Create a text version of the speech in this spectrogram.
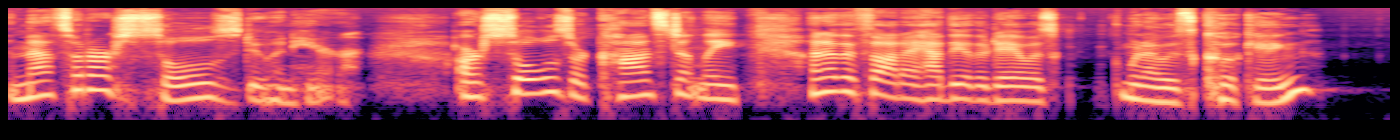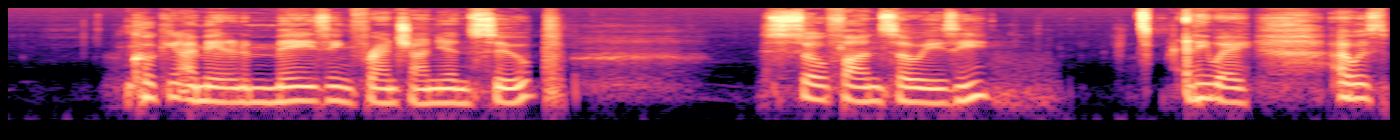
And that's what our souls doing here. Our souls are constantly. Another thought I had the other day was when I was cooking. Cooking, I made an amazing French onion soup. So fun, so easy. Anyway, I was,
